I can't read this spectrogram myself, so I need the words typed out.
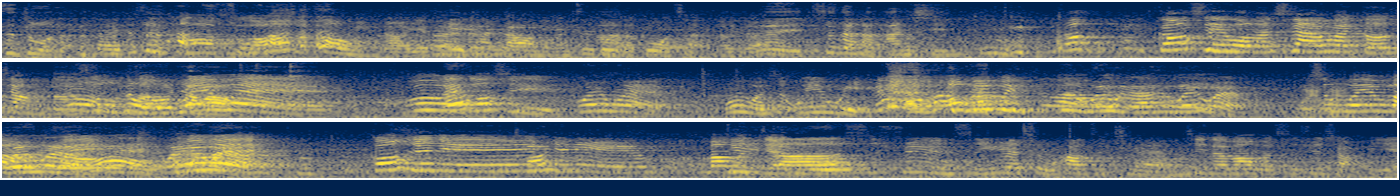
制作的，对，就是它厨房是透明的，也可以看到你们制作的过程，对不对对？吃的很安心。嗯，啊，恭喜我们下一位得奖的是我们的微有得奖了微，微微哎恭喜。薇薇，我以为是薇薇，哦，薇薇是薇薇还是薇薇？是微微微微微哦微微微微，恭喜你！恭喜你！记帮我们截图，得私讯十一月十五号之前。记得帮我们私讯小编，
